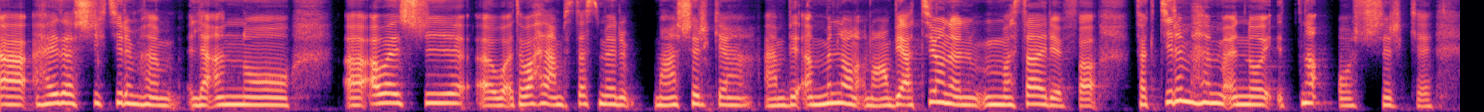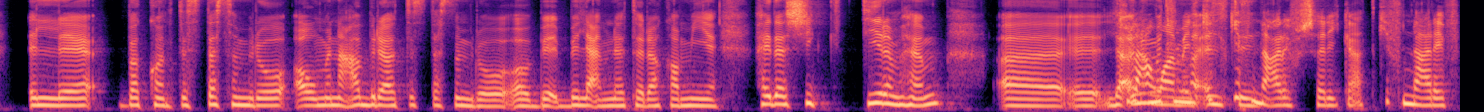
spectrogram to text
آه هيدا الشيء كتير مهم لأنه آه أول شيء آه وقت واحد عم بيستثمر مع شركة عم بيأمن لهم إنه عم بيعطيهم المصاري فكتير مهم إنه تنقوا الشركة. اللي بدكم تستثمروا أو من عبرها تستثمروا بالعملات الرقمية. هيدا شيء كثير مهم. آه لأنه مثل ما قلتي كيف نعرف الشركات؟ كيف نعرف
